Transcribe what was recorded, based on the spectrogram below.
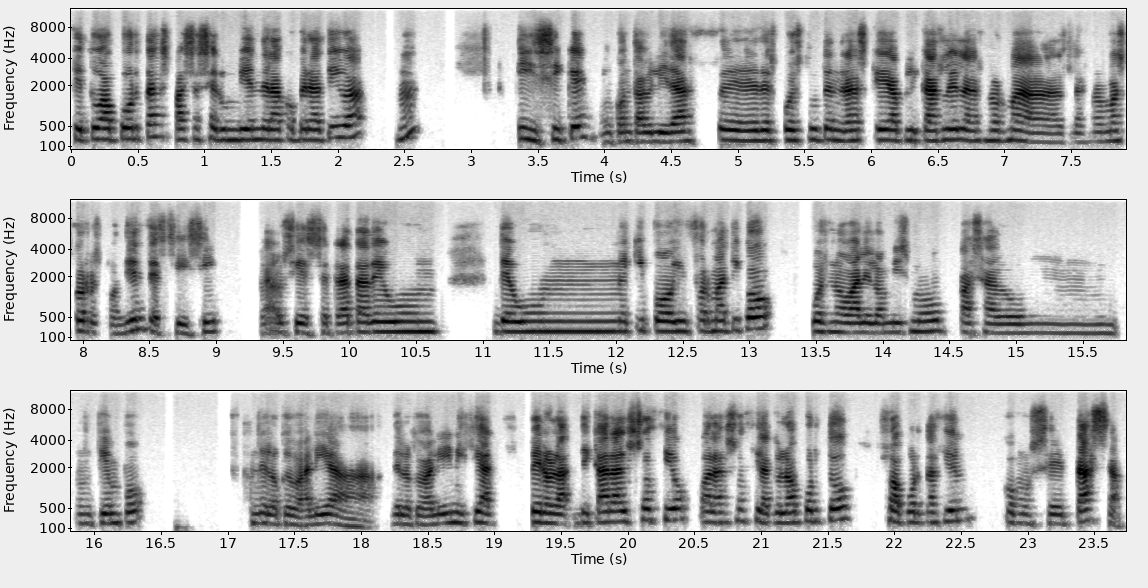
que tú aportas pasa a ser un bien de la cooperativa y sí que en contabilidad eh, después tú tendrás que aplicarle las normas, las normas correspondientes, sí, sí, Claro, si se trata de un, de un equipo informático, pues no vale lo mismo pasado un, tiempo de lo que valía, de lo que valía inicial. Pero la, de cara al socio o a la socia que lo aportó, su aportación, como se tasa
